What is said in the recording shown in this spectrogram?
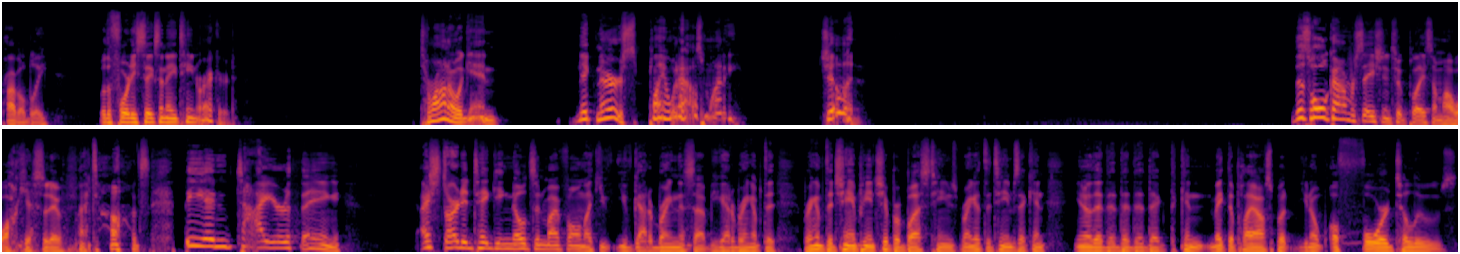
probably with a 46 and 18 record. Toronto again, Nick Nurse playing with house money. Chilling. This whole conversation took place on my walk yesterday with my dogs. The entire thing. I started taking notes in my phone like you you've got to bring this up. You got to bring up the bring up the championship or bust teams. Bring up the teams that can, you know, that, that, that, that can make the playoffs but, you know, afford to lose.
